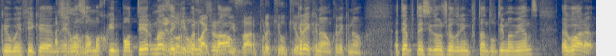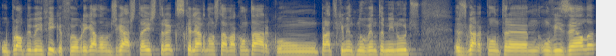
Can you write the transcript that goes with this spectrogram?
que o Benfica Achas em relação não- ao Marroquino pode ter, mas a equipa não no vai geral... penalizar por aquilo que ele Creio que não, creio que não. Até porque tem sido um jogador importante ultimamente. Agora, o próprio Benfica foi obrigado a um desgaste extra que se calhar não estava a contar, com praticamente 90 minutos a jogar contra um Vizela,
